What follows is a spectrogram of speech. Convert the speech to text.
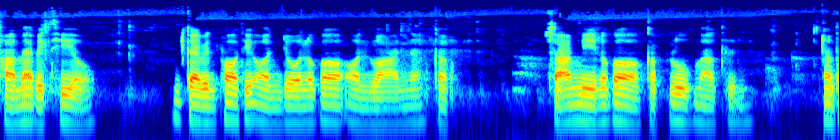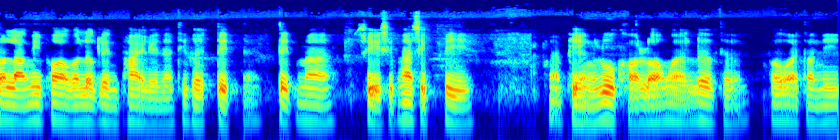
พาแม่ไปเที่ยว กลายเป็นพ่อที่อ่อนโยนแล้วก็อ่อนหวานนะกับสามีแล้วก็กับลูกมากขึ้น ตอนหลังนี่พ่อก็เลิกเล่นไพ่เลยนะ ที่เคยติดนะติดมาสี่สิบห้าสิบปี เพียงลูกขอร้องว่าเลิกเถอะเพราะว่าตอนนี้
